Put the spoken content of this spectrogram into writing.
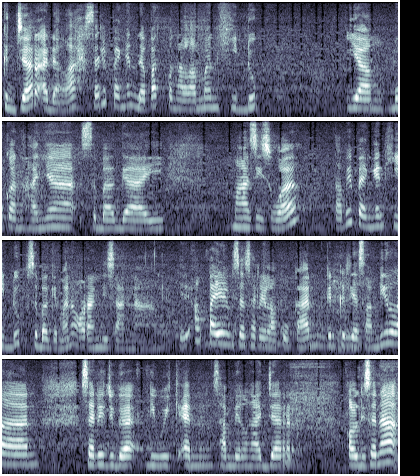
kejar adalah Sally pengen dapat pengalaman hidup yang bukan hanya sebagai mahasiswa tapi pengen hidup sebagaimana orang di sana. Jadi apa yang bisa Sally lakukan? Mungkin kerja sambilan. Sally juga di weekend sambil ngajar. Kalau di sana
